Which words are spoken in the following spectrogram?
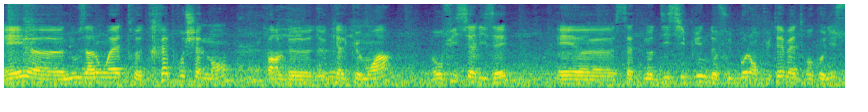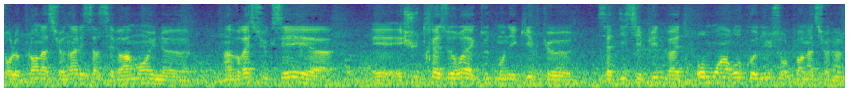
et euh, nous allons être très prochainement, on parle de, de quelques mois, officialisés. Et euh, cette, notre discipline de football amputé va être reconnue sur le plan national et ça c'est vraiment une, un vrai succès euh, et, et je suis très heureux avec toute mon équipe que cette discipline va être au moins reconnue sur le plan national.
